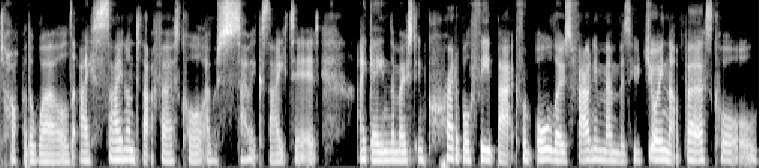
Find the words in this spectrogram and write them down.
top of the world. I signed on to that first call. I was so excited. I gained the most incredible feedback from all those founding members who joined that first call.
